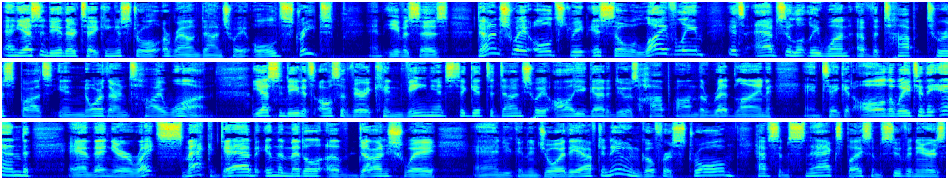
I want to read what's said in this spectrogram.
And yes, indeed, they're taking a stroll around Danshui Old Street. And Eva says, Danshui Old Street is so lively, it's absolutely one of the top tourist spots in northern Taiwan. Yes, indeed, it's also very convenient to get to Danshui. All you got to do is hop on the red line and take it all the way to the end, and then you're right smack dab in the middle of Danshui, and you can enjoy the afternoon, go for a stroll, have some snacks, buy some souvenirs,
